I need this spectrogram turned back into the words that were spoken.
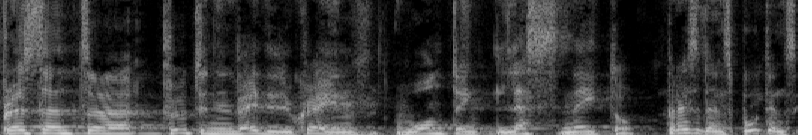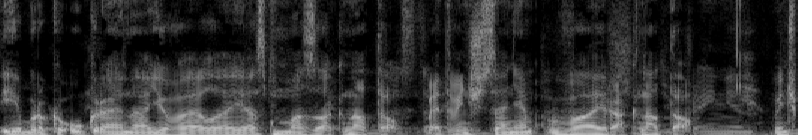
President uh, Putin invaded Ukraine wanting less NATO. Prezidents Putins iebruka Ukrainā, jo vēlējās mazāk NATO, bet viņš saņem vairāk NATO. Viņš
